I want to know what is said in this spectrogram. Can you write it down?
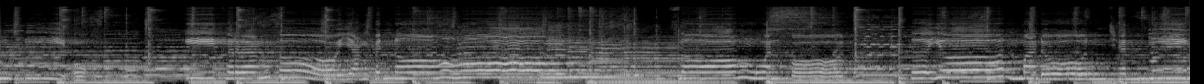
ำที่อกกี่ครั้งก็ยังเป็นน้องสองวันก่อน เธอย้อนมาโดนฉันยิง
